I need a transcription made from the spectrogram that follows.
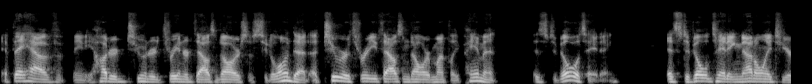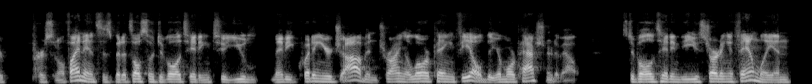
if they have maybe 100 200 300000 dollars of student loan debt a two or three thousand dollar monthly payment is debilitating. It's debilitating not only to your personal finances, but it's also debilitating to you maybe quitting your job and trying a lower paying field that you're more passionate about. It's debilitating to you starting a family and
